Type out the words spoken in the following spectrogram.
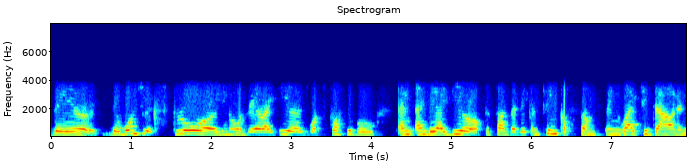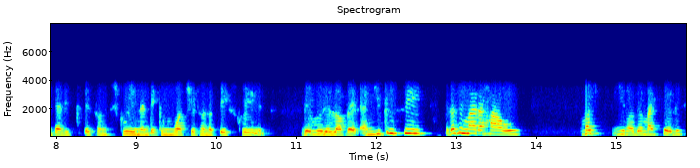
they're they want to explore, you know, their ideas, what's possible, and and the idea of the fact that they can think of something, write it down, and then it's it's on screen and they can watch it on a big screen. It's, they really love it, and you can see it doesn't matter how much you know they might say these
